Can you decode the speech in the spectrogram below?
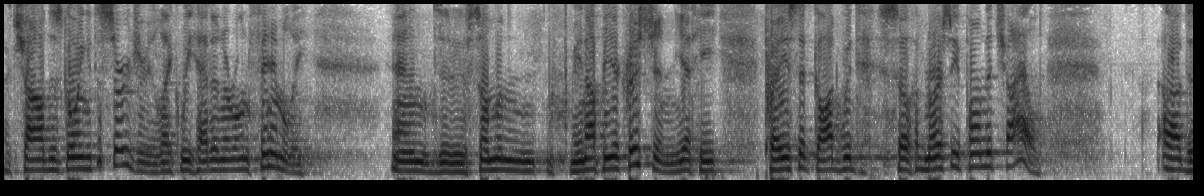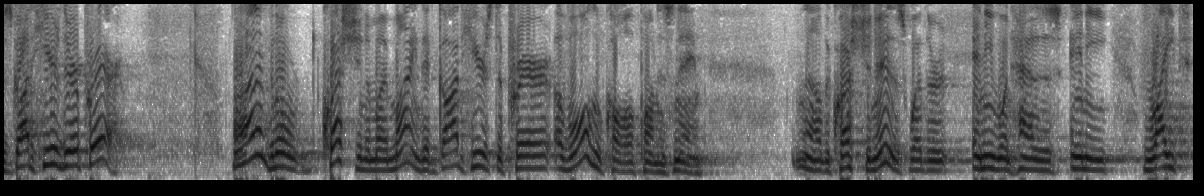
A child is going into surgery, like we had in our own family. And uh, someone may not be a Christian, yet he prays that God would so have mercy upon the child. Uh, does God hear their prayer? Well, I have no question in my mind that God hears the prayer of all who call upon his name. Now, the question is whether anyone has any right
